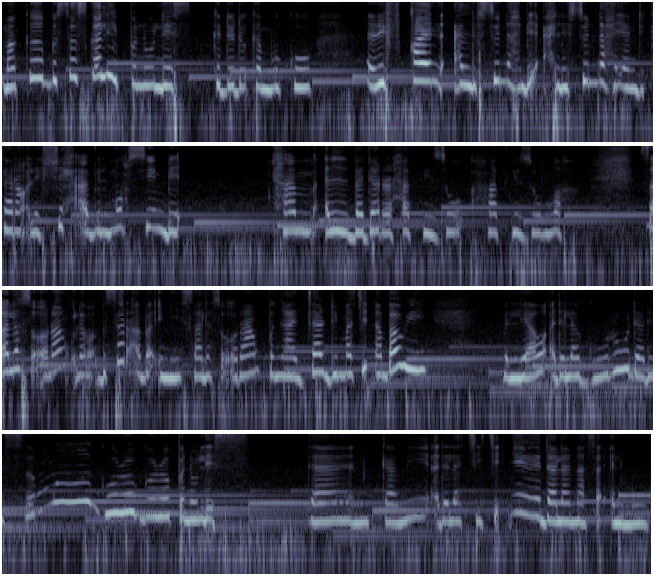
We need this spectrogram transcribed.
Maka besar sekali penulis kedudukan buku Rifqan Al-Sunnah bi Ahli Sunnah yang dikarang oleh Syekh Abdul Muhsin bi Ham Al-Badar Hafizu, Hafizullah. Salah seorang ulama besar abad ini, salah seorang pengajar di Masjid Nabawi. Beliau adalah guru dari semua guru-guru penulis dan kami adalah cicitnya dalam nasab ilmu.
